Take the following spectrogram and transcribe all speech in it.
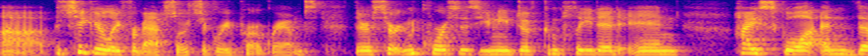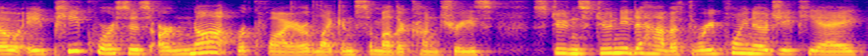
uh, particularly for bachelor's degree programs. There are certain courses you need to have completed in high school, and though AP courses are not required, like in some other countries, students do need to have a 3.0 GPA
